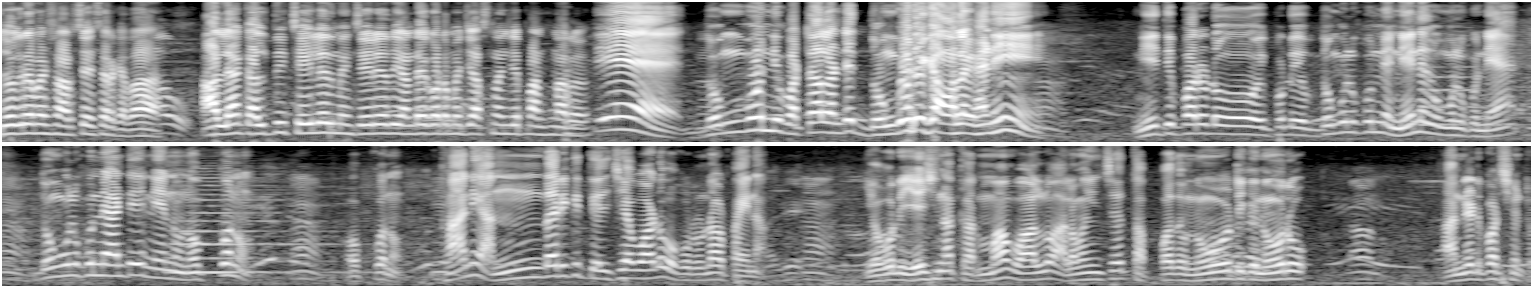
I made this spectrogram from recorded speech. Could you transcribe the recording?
జోగి రమేష్ అరెస్ట్ చేశారు కదా? వాళ్ళు ఏం కల్తీ చేయలేదు మేము చేయలేదు ఎండ కూడా మేము చేస్తున్నాం చెప్పి అంటున్నారు. అంటే దొంగోని పట్టాలంటే దొంగోడే కావాలి కానీ నీతిపరుడు ఇప్పుడు దొంగలుకునే నేనే దొంగలుకున్నా దొంగలుకున్నా అంటే నేను ఒప్పుకోను ఒప్పుకోను. కానీ అందరికీ తెలిసేవాడు ఒకడు ఉన్నాడు పైన. ఎవరు చేసిన కర్మ వాళ్ళు అలవహించే తప్పదు. నూటికి నూరు. Hundred percent.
